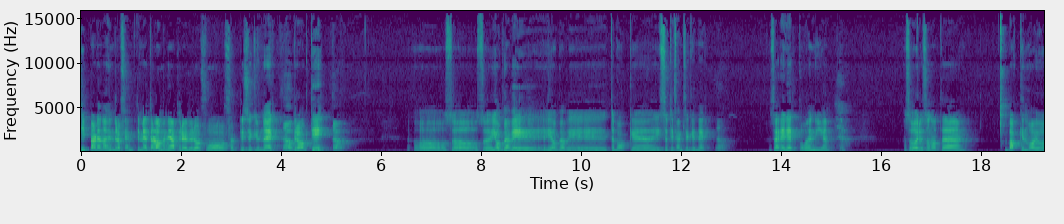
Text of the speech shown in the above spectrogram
tipper den er 150 meter, da, men jeg prøver å få 40 sekunder Ja. dragtid. ja. Og, og, så, og så jogga vi, jogga vi tilbake i 75 sekunder. ja. Og så er det rett på en ny en. Og så var det jo sånn at eh, bakken var jo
